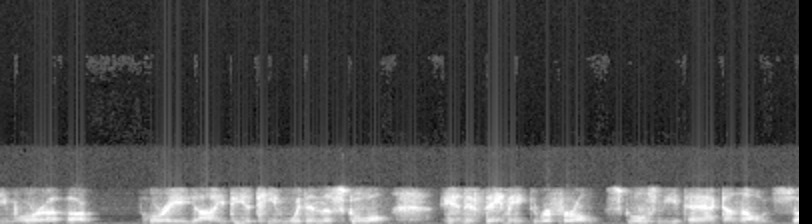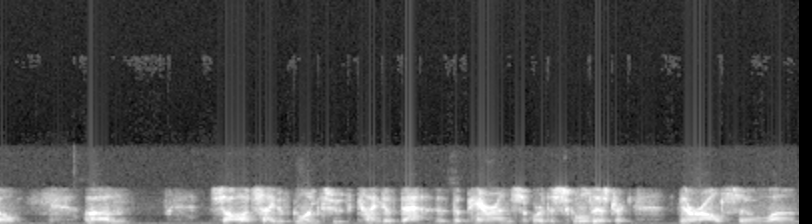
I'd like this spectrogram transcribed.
team or a, a or a IDEA team within the school. And if they make the referral, schools need to act on those. So, um, so outside of going through kind of that, the parents or the school district, there are also um,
